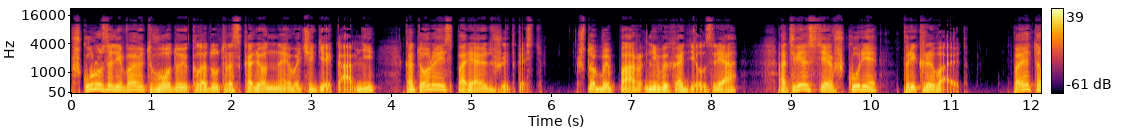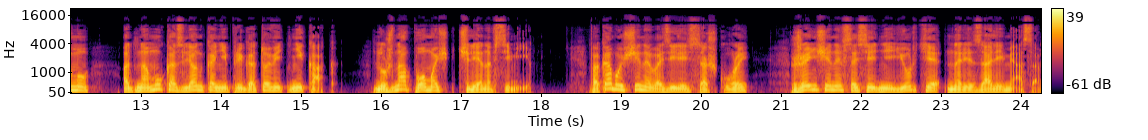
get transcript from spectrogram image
шкуру заливают в воду и кладут раскаленные в очаге камни, которые испаряют жидкость. Чтобы пар не выходил зря, отверстия в шкуре прикрывают. Поэтому одному козленка не приготовить никак. Нужна помощь членов семьи. Пока мужчины возились со шкурой, женщины в соседней юрте нарезали мясо.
